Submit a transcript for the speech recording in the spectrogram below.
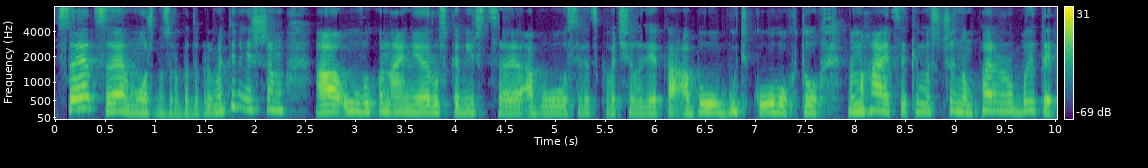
все це можна зробити примітивнішим а, у виконанні рускомірця або совєтського чоловіка, або будь-кого, хто намагається якимось чином переробити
